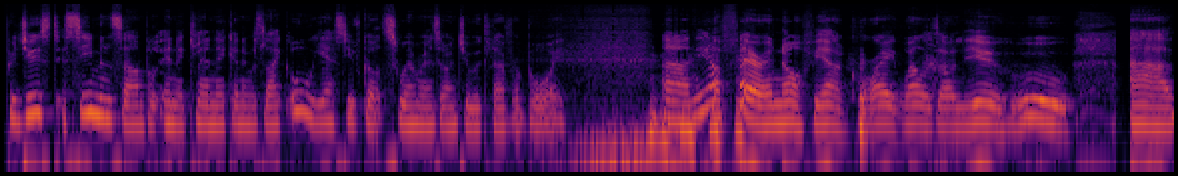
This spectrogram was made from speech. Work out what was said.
produced a semen sample in a clinic, and it was like, "Oh yes, you've got swimmers, aren't you a clever boy?" and yeah, fair enough. Yeah, great, well done, you. Ooh. Uh,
